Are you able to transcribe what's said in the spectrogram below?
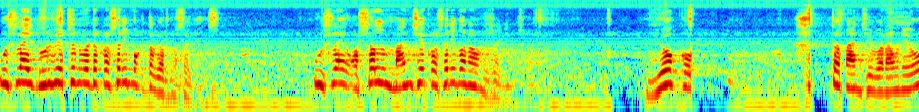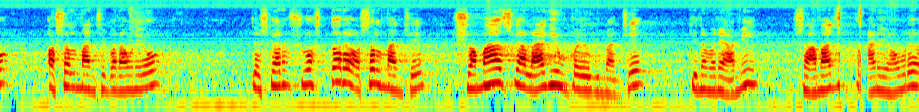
उसलाई दुर्व्यसनबाट कसरी मुक्त गर्न सकिन्छ? उसलाई असल मान्छे कसरी बनाउन सकिन्छ? योगको शुद्ध मान्छे बनाउने हो। असल मान्छे बनाउने हो। त्यसकारण स्वस्थ र असल मान्छे समाजका लागि उपयोगी मान्छे किनभने हामी सामाजिक प्राणी हौँ र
